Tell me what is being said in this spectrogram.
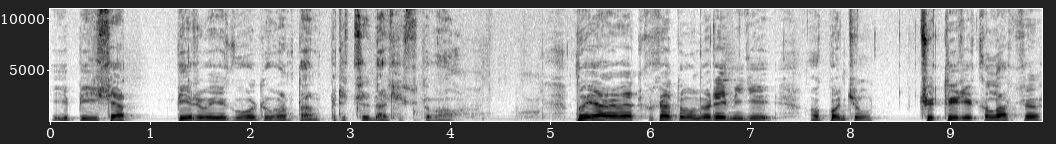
и 51 годы он там председательствовал. Ну, я к этому времени окончил четыре класса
